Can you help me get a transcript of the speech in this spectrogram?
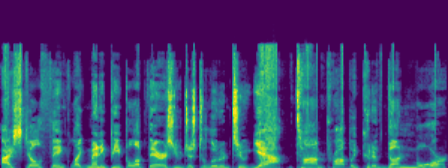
I still think, like many people up there, as you just alluded to, yeah, Tom probably could have done more.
